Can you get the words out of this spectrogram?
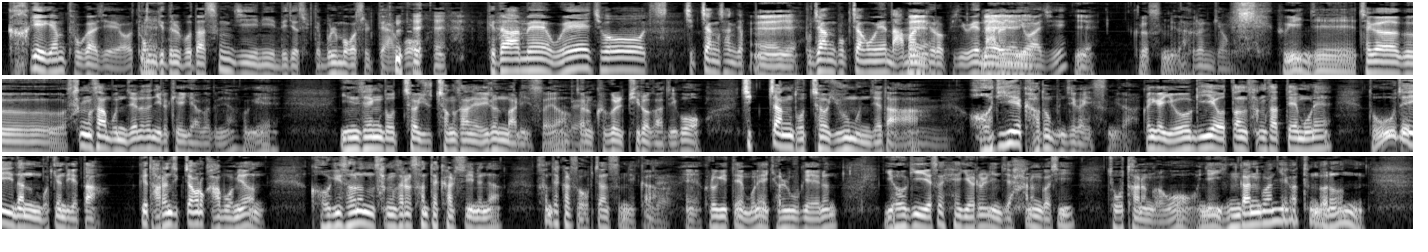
크게 얘기하면 두 가지예요. 동기들보다 승진이 늦었을 때, 물 먹었을 때 하고, 네. 그 다음에 왜 저 직장 상자 예, 예. 부장 국장 왜 나만 예. 괴롭히지 왜 나를 예, 예, 예. 미워하지? 예. 그렇습니다. 그런 경우. 그게 이제 제가 그 상사 문제는 이렇게 얘기하거든요. 그게 인생 도처 유청산에 이런 말이 있어요. 네. 저는 그걸 빌어가지고 직장 도처 유 문제다. 음. 어디에 가도 문제가 있습니다. 그러니까 여기에 어떤 상사 때문에 도저히 나는 못 견디겠다. 그 다른 직장으로 가보면 거기서는 상사를 선택할 수 있느냐? 선택할 수 없지 않습니까? 네. 예, 그러기 때문에 결국에는 여기에서 해결을 이제 하는 것이 좋다는 거고 이제 인간관계 같은 거는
